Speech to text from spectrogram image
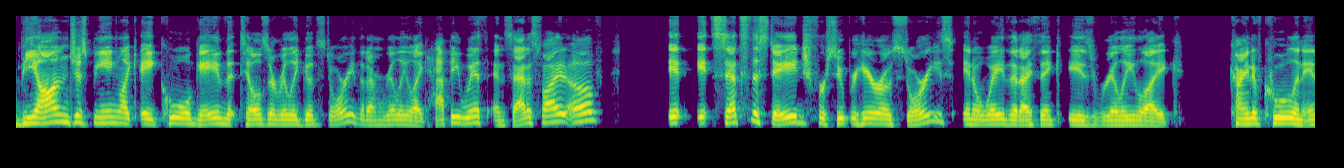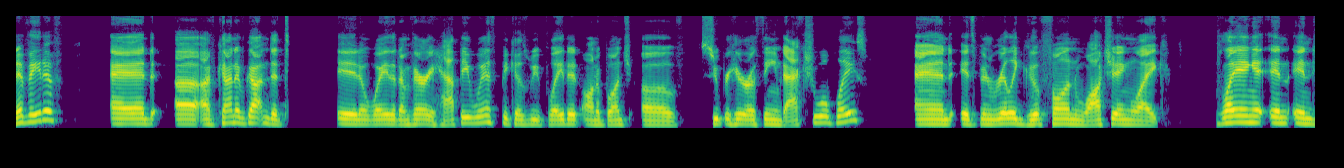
beyond just being like a cool game that tells a really good story that I'm really like happy with and satisfied of, it it sets the stage for superhero stories in a way that I think is really like kind of cool and innovative. And uh, I've kind of gotten to t- in a way that I'm very happy with because we played it on a bunch of superhero themed actual plays, and it's been really good fun watching like playing it in in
